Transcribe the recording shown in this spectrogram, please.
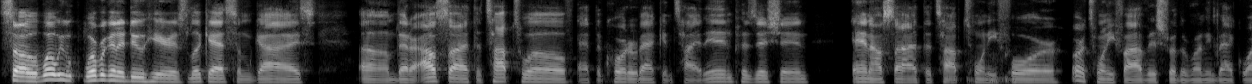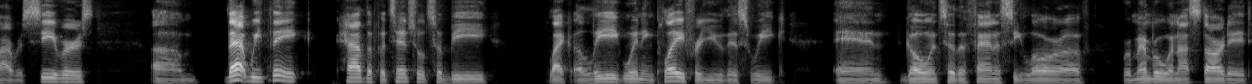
So what we what we're gonna do here is look at some guys um, that are outside the top 12 at the quarterback and tight end position, and outside the top 24 or 25 ish for the running back wide receivers. Um, that we think have the potential to be like a league winning play for you this week and go into the fantasy lore of remember when I started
